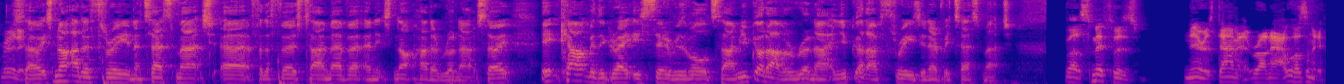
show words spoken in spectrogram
really? So it's not had a three in a Test match uh, for the first time ever, and it's not had a run out. So it, it can't be the greatest series of all time. You've got to have a run out, and you've got to have threes in every Test match. Well, Smith was near as damn it run out, wasn't it?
